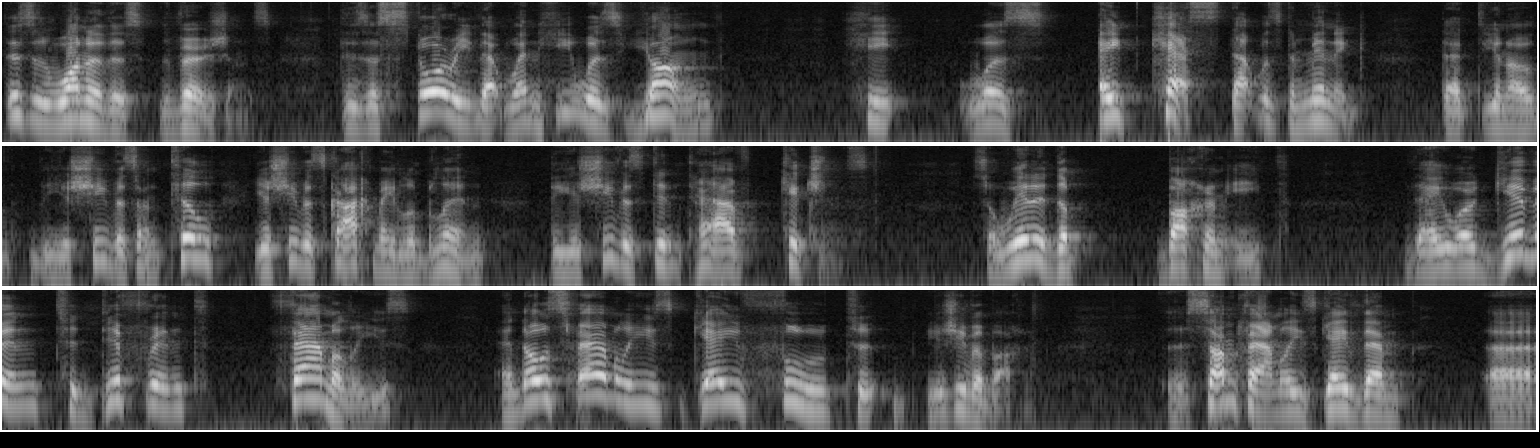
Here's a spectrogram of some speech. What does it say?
This is one of the versions there's a story that when he was young, he was ate kes. That was the minig. That you know the yeshivas until yeshivas Chachmei Lublin, the yeshivas didn't have kitchens. So where did the bachrim eat? They were given to different families, and those families gave food to yeshiva bachrim. Uh, some families gave them, uh,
